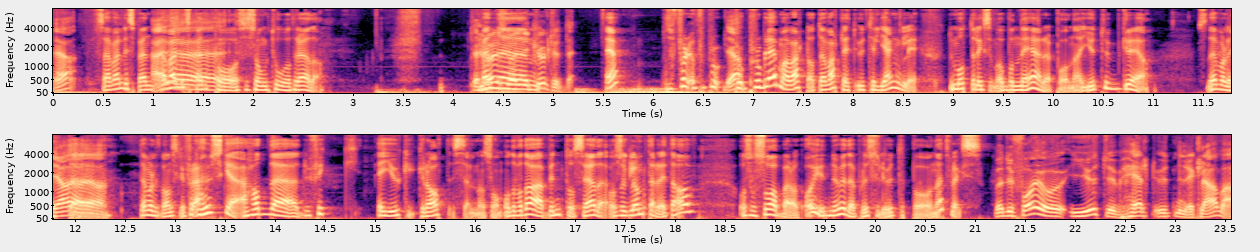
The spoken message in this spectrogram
Ja, Så jeg er veldig spent Jeg er veldig spent på sesong to og tre, da. det Men, høres eh, veldig kult ut. Ja. For, for, for, Ja. Problemet har vært at det har vært litt utilgjengelig. Du måtte liksom abonnere på den YouTube-greia. Så det var litt Ja, eh, Det var litt vanskelig. For jeg husker jeg hadde Du fikk ei uke gratis, eller noe sånt. Og det var da jeg begynte å se det. Og så glemte jeg det litt av, og så så jeg bare at oi, nå er det plutselig ute på Netflix. Men du får jo YouTube helt uten reklame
